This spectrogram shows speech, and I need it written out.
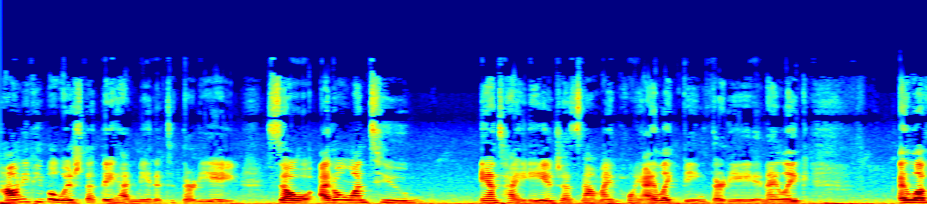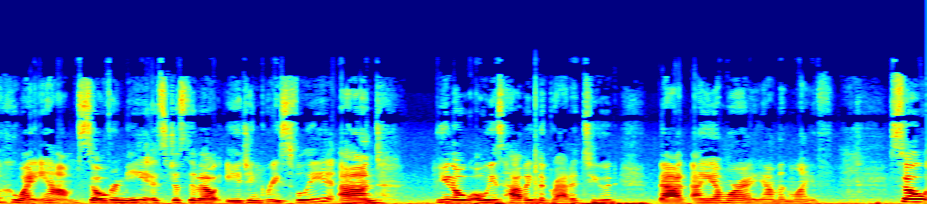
How many people wish that they had made it to 38? So I don't want to anti-age, that's not my point. I like being 38 and I like, I love who I am. So for me, it's just about aging gracefully and, you know, always having the gratitude that I am where I am in life. So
